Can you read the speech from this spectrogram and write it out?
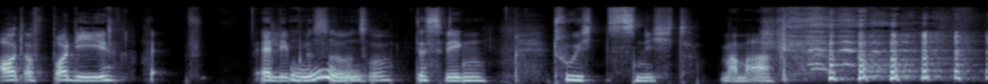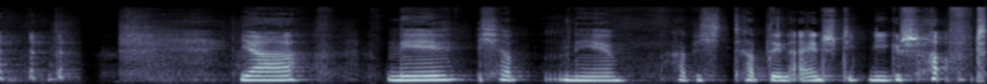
Out-of-Body-Erlebnisse oh. und so. Deswegen tue ich das nicht, Mama. ja, nee, ich habe, nee, habe ich, hab den Einstieg nie geschafft.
